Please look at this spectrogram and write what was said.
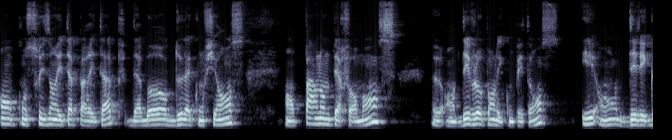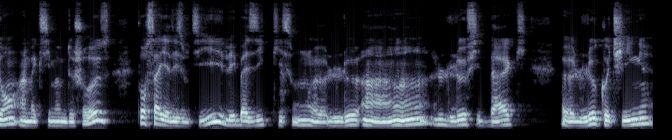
en construisant étape par étape, d'abord de la confiance, en parlant de performance, euh, en développant les compétences et en déléguant un maximum de choses. Pour ça, il y a des outils, les basiques qui sont euh, le 1 à 1, le feedback, euh, le coaching,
